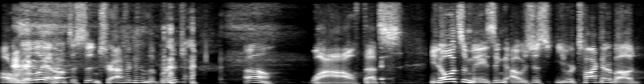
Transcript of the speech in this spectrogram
Oh, really? I don't have to sit in traffic in the bridge. Oh, wow. That's you know what's amazing. I was just you were talking about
